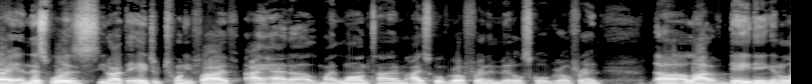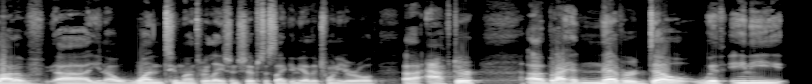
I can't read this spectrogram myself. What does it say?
right? And this was, you know, at the age of 25, I had uh, my longtime high school girlfriend and middle school girlfriend. Uh, a lot of dating and a lot of, uh, you know, one, two month relationships, just like any other 20 year old uh, after. Uh, but I had never dealt with any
